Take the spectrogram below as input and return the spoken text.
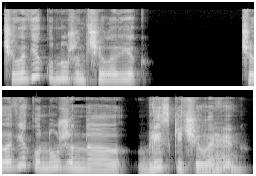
Человеку нужен человек. Человеку нужен э, близкий человек. Mm-hmm.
